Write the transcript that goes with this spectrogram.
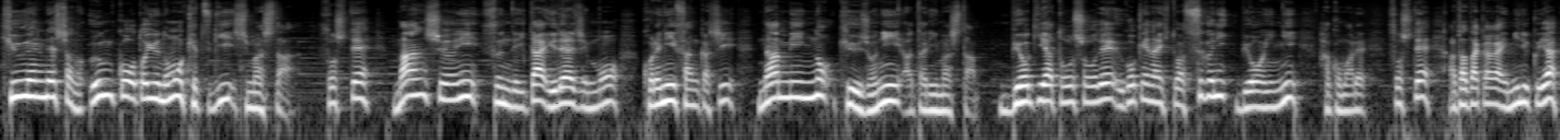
救援列車の運行というのも決議しました。そして満州に住んでいたユダヤ人もこれに参加し難民の救助に当たりました。病気や凍傷で動けない人はすぐに病院に運ばれそして温かいミルクや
